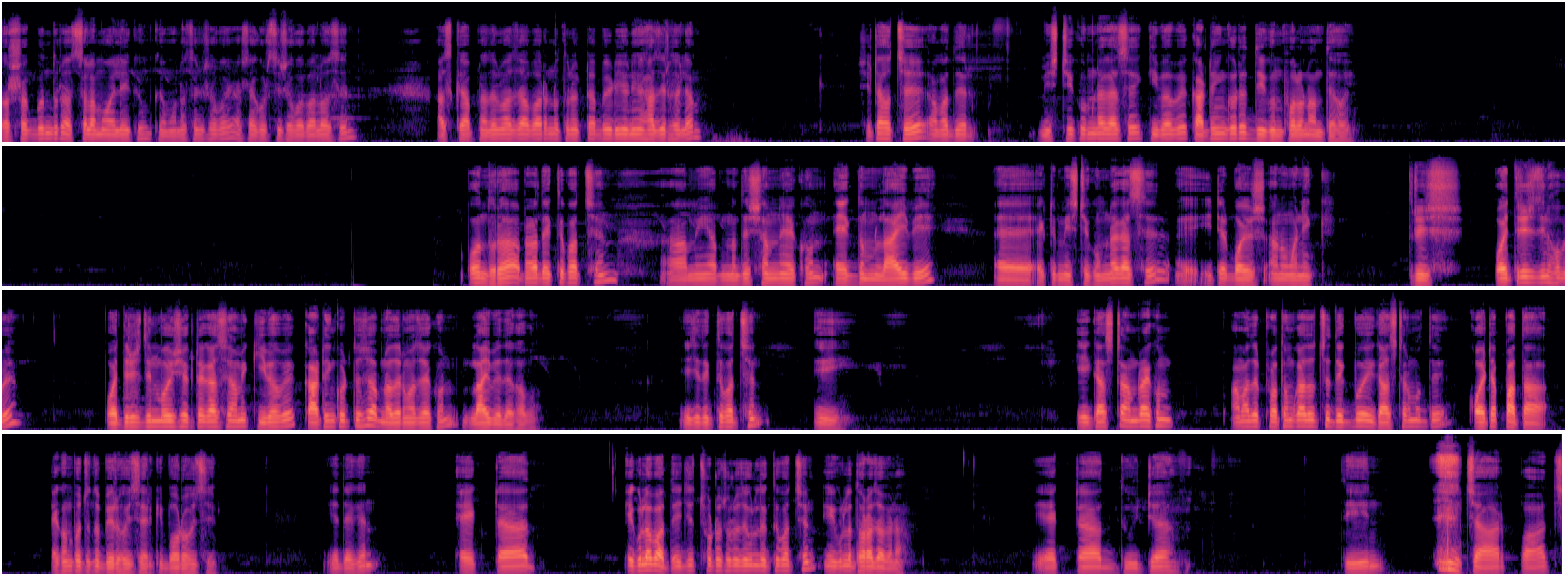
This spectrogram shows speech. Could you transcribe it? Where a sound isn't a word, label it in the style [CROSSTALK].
দর্শক বন্ধুরা, আসসালামু আলাইকুম। কেমন আছেন সবাই? আশা করছি সবাই ভালো আছেন। আজকে আপনাদের মাঝে আবার নতুন একটা ভিডিও নিয়ে হাজির হইলাম। সেটা হচ্ছে আমাদের মিষ্টি কুমড়া গাছে কীভাবে কাটিং করে দ্বিগুণ ফলন আনতে হয়। বন্ধুরা, আপনারা দেখতে পাচ্ছেন, আমি আপনাদের সামনে এখন একদম লাইভে একটা মিষ্টি কুমড়া গাছে এটার বয়স আনুমানিক ত্রিশ, পঁয়ত্রিশ দিন হবে। পঁয়ত্রিশ দিন বয়সী একটা গাছে আমি কীভাবে কাটিং করতেছি আপনাদের মাঝে এখন লাইভে দেখাবো। এই যে দেখতে পাচ্ছেন, এই। এই গাছটা আমরা এখন, আমাদের প্রথম কাজ হচ্ছে দেখব এই গাছটার মধ্যে কয়টা পাতা এখন পর্যন্ত বের হয়েছে আর কি, বড় হয়েছে। এ দেখেন, একটা, এগুলা বাদ, এই যে ছোট ছোট যেগুলো দেখতে পাচ্ছেন, এগুলো ধরা যাবে না। একটা, দুইটা তিন, চার, পাঁচ,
